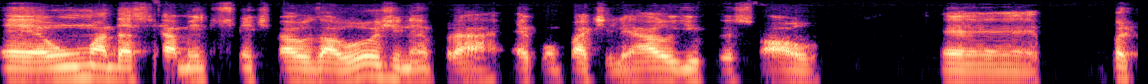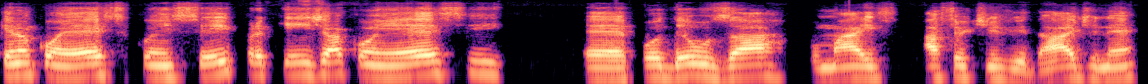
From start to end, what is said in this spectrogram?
é uma das ferramentas que a gente vai usar hoje, né, para é compartilhar e o pessoal, é, para quem não conhece, conhecer, e para quem já conhece, é, poder usar com mais assertividade, né?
